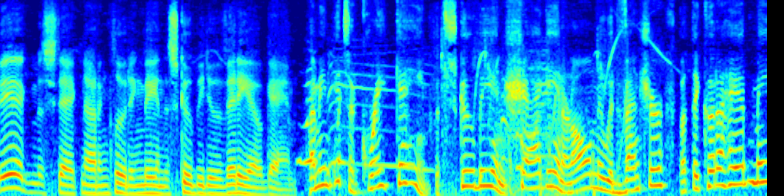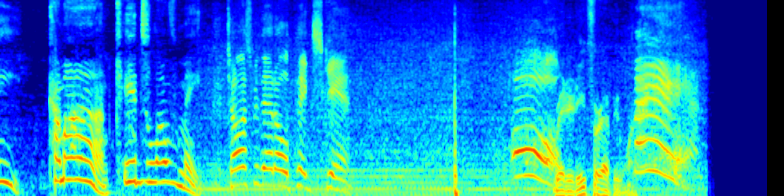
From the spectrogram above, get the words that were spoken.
Big mistake not including me in the Scooby-Doo video game. I mean, it's a great game with Scooby and Shaggy and an all-new adventure, but they could have had me. Come on, kids love me. Toss me that old pigskin. Oh! Ready for everyone. Man!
